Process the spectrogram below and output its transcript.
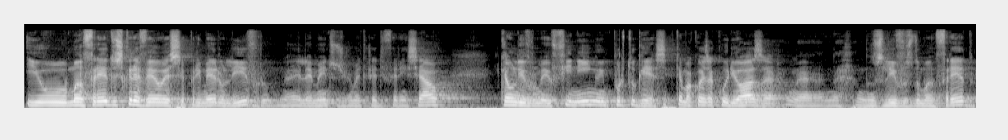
E o Manfredo escreveu esse primeiro livro, né, Elementos de Geometria Diferencial, que é um livro meio fininho em português. Tem uma coisa curiosa né, nos livros do Manfredo,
